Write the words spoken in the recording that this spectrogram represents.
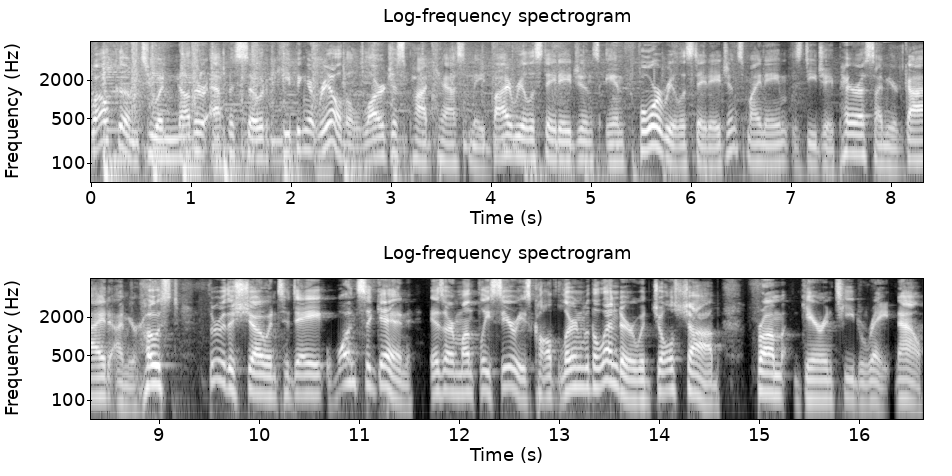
Welcome to another episode of Keeping It Real, the largest podcast made by real estate agents and for real estate agents. My name is DJ Paris. I'm your guide, I'm your host through the show. And today, once again, is our monthly series called Learn with a Lender with Joel Schaub from Guaranteed Rate. Now,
